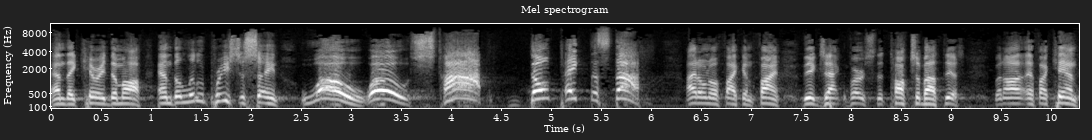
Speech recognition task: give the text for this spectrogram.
and they carried them off. And the little priest is saying, Whoa, whoa, stop! Don't take the stuff. I don't know if I can find the exact verse that talks about this, but I'll, if I can,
